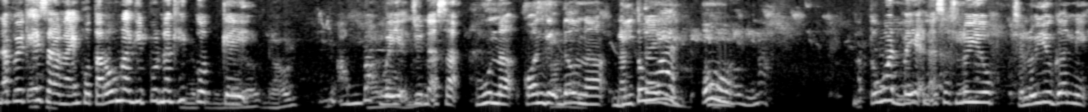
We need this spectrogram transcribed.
Napoy kay isa nga ko tarong lagi po naghikot kay ambak baya jud na sa Una, kuan gay daw na natuwad. gitay. Oh. Natuwad baya na sa sluyo. Sa luyo gani.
